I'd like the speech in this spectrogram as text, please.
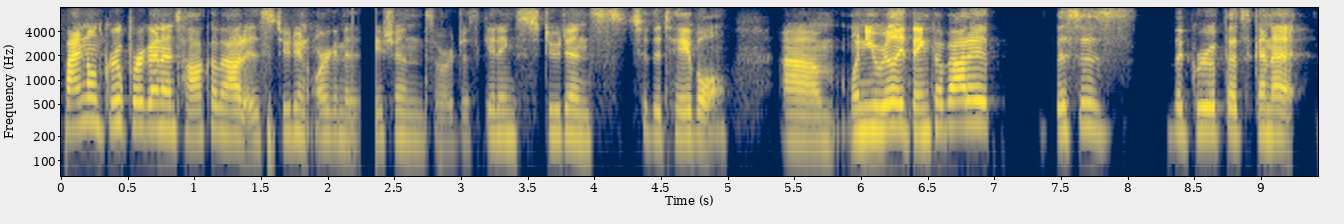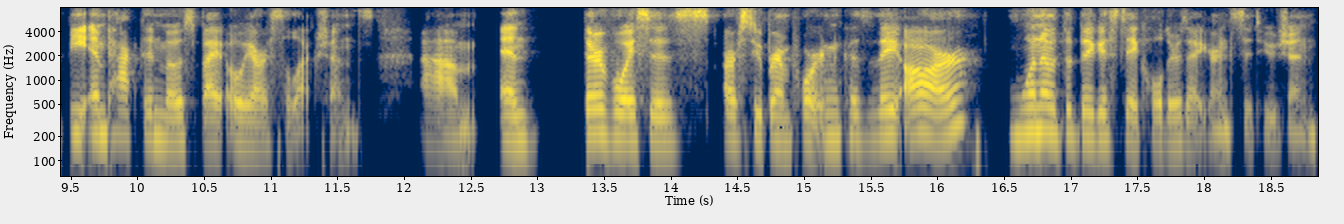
Final group we're going to talk about is student organizations or just getting students to the table. Um, when you really think about it, this is the group that's going to be impacted most by OER selections. Um, and their voices are super important because they are one of the biggest stakeholders at your institution.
